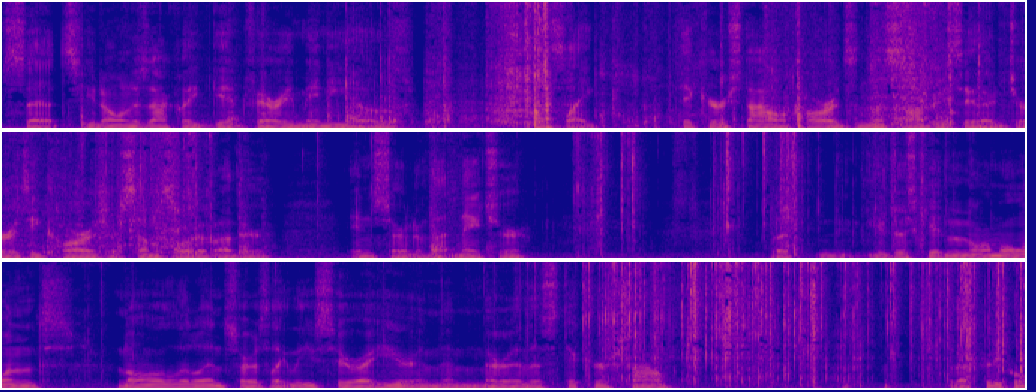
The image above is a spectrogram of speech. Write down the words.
sets, you don't exactly get very many of those like thicker style cards unless obviously they're jersey cards or some sort of other insert of that nature. But you're just getting normal ones, normal little inserts like these two right here, and then they're the sticker style. So that's pretty cool.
